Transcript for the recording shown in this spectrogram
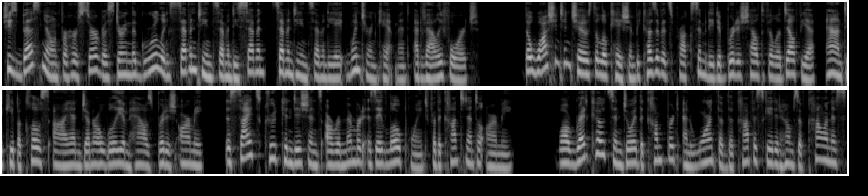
She's best known for her service during the grueling 1777 1778 winter encampment at Valley Forge. Though Washington chose the location because of its proximity to British held Philadelphia and to keep a close eye on General William Howe's British Army, the site's crude conditions are remembered as a low point for the Continental Army. While redcoats enjoyed the comfort and warmth of the confiscated homes of colonists,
